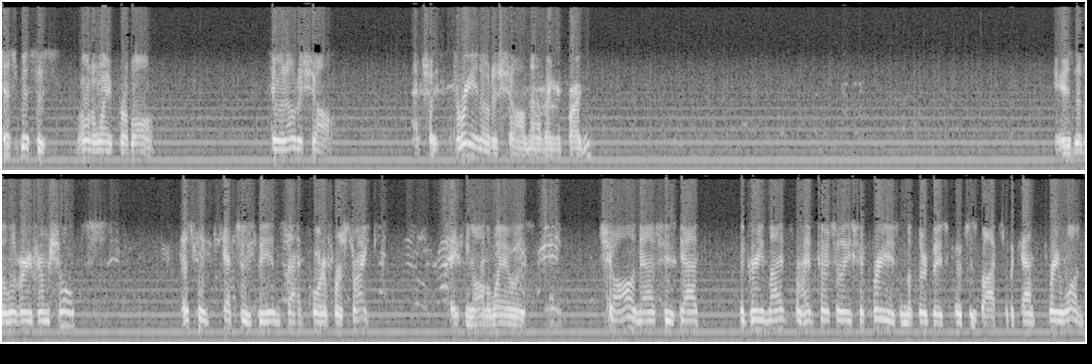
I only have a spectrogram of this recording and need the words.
just misses going away for a ball. 2 and 0 to Shaw. Actually, 3 and 0 to Shaw now, beg your pardon. Here's the delivery from Schultz. This one catches the inside corner for a strike. Taking all the way was Shaw, and now she's got the green light from head coach Alicia Freeze in the third base coach's box with a count 3-1.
